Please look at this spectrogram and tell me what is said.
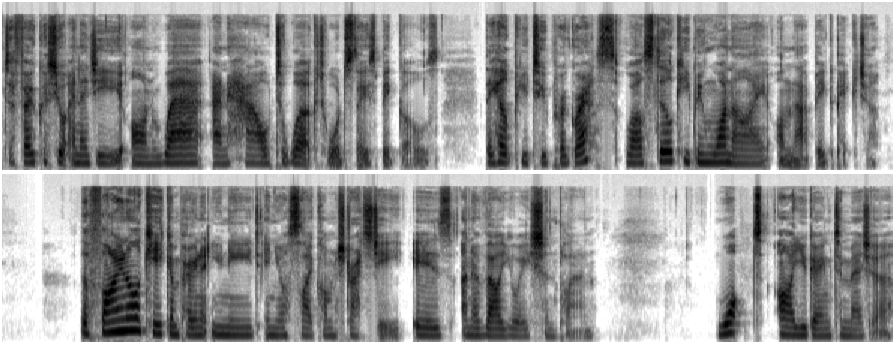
to focus your energy on where and how to work towards those big goals. They help you to progress while still keeping one eye on that big picture. The final key component you need in your SciComm strategy is an evaluation plan. What are you going to measure?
